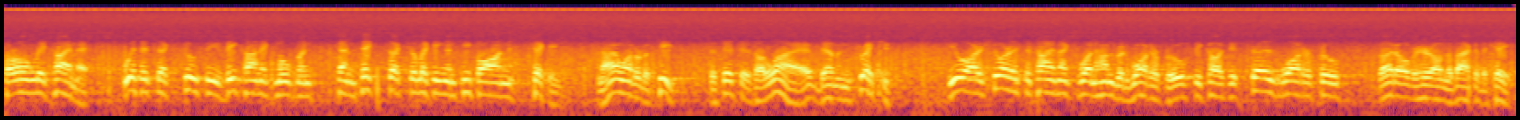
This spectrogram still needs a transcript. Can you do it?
for only Timex, with its exclusive V-conic movement, can take such a licking and keep on ticking. And I want to repeat that this is a live demonstration. You are sure it's a Timex 100 waterproof because it says waterproof right over here on the back of the case.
